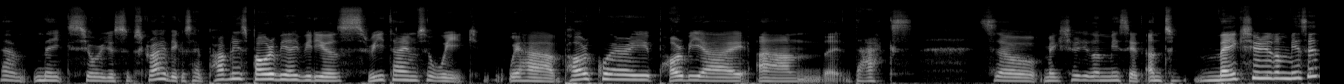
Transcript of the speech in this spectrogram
um, make sure you subscribe because I publish Power BI videos three times a week. We have Power Query, Power BI, and DAX. So make sure you don't miss it. And to make sure you don't miss it,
